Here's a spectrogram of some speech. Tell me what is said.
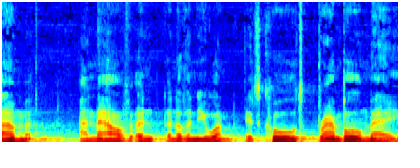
Um, and now an, another new one. It's called Bramble May.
